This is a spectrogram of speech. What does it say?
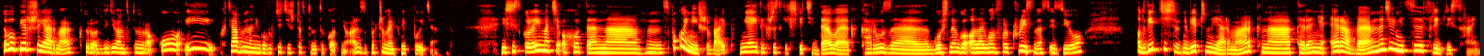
To był pierwszy jarmark, który odwiedziłam w tym roku i chciałabym na niego wrócić jeszcze w tym tygodniu, ale zobaczymy, jak mi pójdzie. Jeśli z kolei macie ochotę na hmm, spokojniejszy vibe, mniej tych wszystkich świecidełek, karuzel, głośnego All I Want for Christmas is You, odwiedźcie średniowieczny jarmark na terenie RAW na dzielnicy Friedrichshain.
